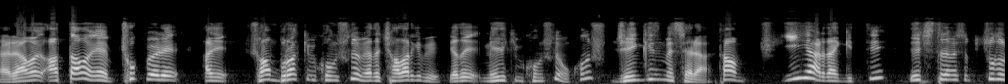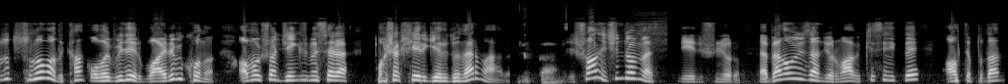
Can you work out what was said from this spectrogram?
Yani Real Madrid attı ama yani çok böyle hani şu an Burak gibi konuşuluyor mu ya da Çağlar gibi ya da Melih gibi konuşuluyor mu? Konuş. Cengiz mesela. Tamam iyi yerden gitti. Leicester mesela tutulurdu tutulamadı kanka olabilir. Bu ayrı bir konu. Ama şu an Cengiz mesela Başakşehir'e geri döner mi abi? Yok abi. Şu an için dönmez diye düşünüyorum. Ya ben o yüzden diyorum abi kesinlikle altyapıdan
